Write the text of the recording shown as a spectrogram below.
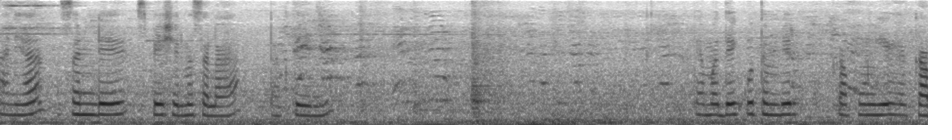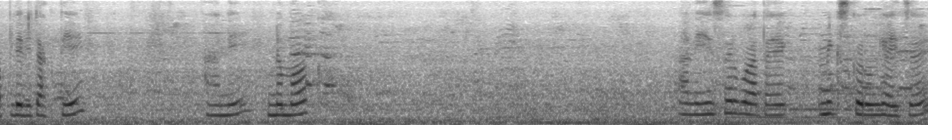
आणि हा संडे स्पेशल मसाला टाकते मी. त्यामध्ये कोथिंबीर कापून घे कापलेली टाकते. आणि नमक. आणि हे सर्व आता एक मिक्स करून घ्यायचं आहे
